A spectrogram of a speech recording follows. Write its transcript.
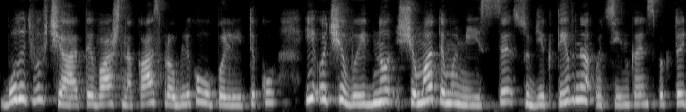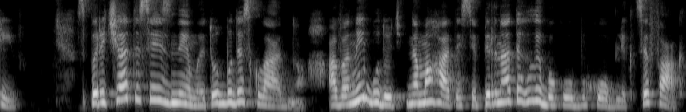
будуть вивчати ваш наказ про облікову політику, і очевидно, що матиме місце суб'єктивна оцінка інспекторів. Сперечатися із ними тут буде складно, а вони будуть намагатися пірнати глибоко у бухоблік, це факт.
